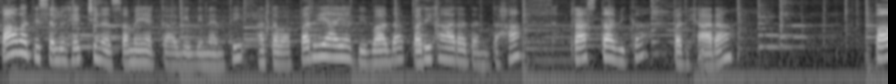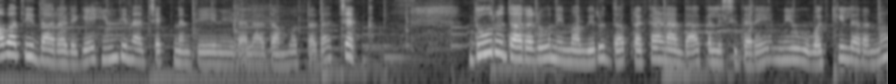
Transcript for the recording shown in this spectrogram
ಪಾವತಿಸಲು ಹೆಚ್ಚಿನ ಸಮಯಕ್ಕಾಗಿ ವಿನಂತಿ ಅಥವಾ ಪರ್ಯಾಯ ವಿವಾದ ಪರಿಹಾರದಂತಹ ಪ್ರಾಸ್ತಾವಿಕ ಪರಿಹಾರ. ಪಾವತಿದಾರರಿಗೆ ಹಿಂದಿನ ಚೆಕ್ನಂತೆಯೇ ನೀಡಲಾದ ಮೊತ್ತದ ಚೆಕ್. ದೂರುದಾರರು ನಿಮ್ಮ ವಿರುದ್ಧ ಪ್ರಕರಣ ದಾಖಲಿಸಿದರೆ ನೀವು ವಕೀಲರನ್ನು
